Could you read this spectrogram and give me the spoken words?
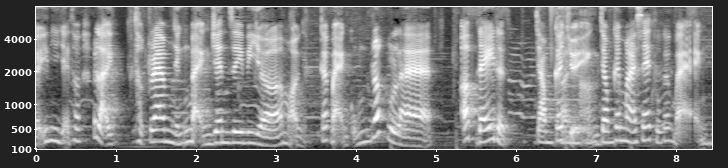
nghĩ như vậy thôi. Với lại thật ra những bạn Gen Z bây giờ mọi các bạn cũng rất là updated trong cái Cởi chuyện mở. trong cái mindset của các bạn.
